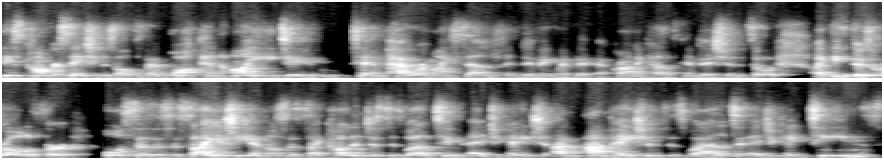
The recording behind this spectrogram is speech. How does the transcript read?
this conversation is also about what can I do to empower myself in living with a, chronic health condition. So I think there's a role for us as a society and us as psychologists as well to educate and, and patients as well to educate teams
